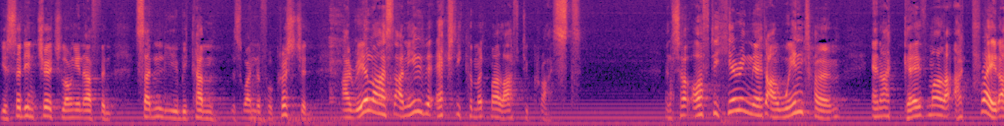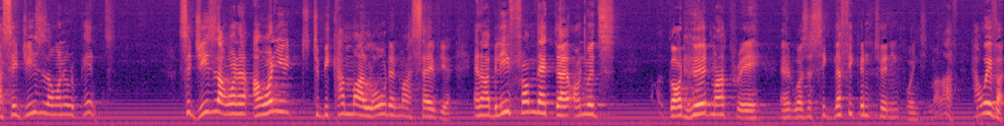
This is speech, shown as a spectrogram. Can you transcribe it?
You sit in church long enough and suddenly you become this wonderful Christian. I realized I needed to actually commit my life to Christ. And so after hearing that, I went home and I gave my life. I prayed. I said, Jesus, I want to repent. I said, Jesus, I want, to, I want you to become my Lord and my Savior. And I believe from that day onwards, God heard my prayer, and it was a significant turning point in my life. However,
